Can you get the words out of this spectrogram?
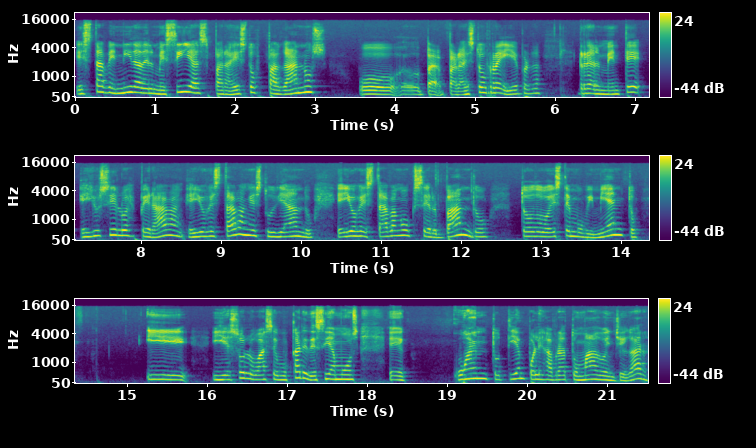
esta venida del Mesías para estos paganos o para, estos reyes, ¿verdad? Realmente ellos sí lo esperaban, ellos estaban estudiando, ellos estaban observando todo este movimiento y, y eso lo hace buscar y decíamos, eh, ¿cuánto tiempo les habrá tomado en llegar?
